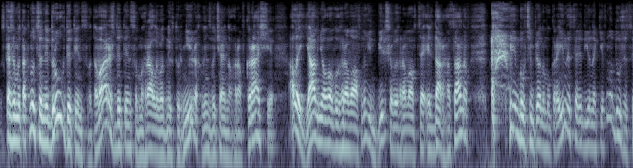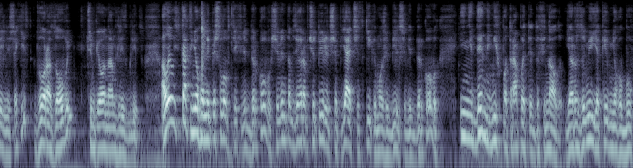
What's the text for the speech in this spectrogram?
Скажімо так, ну це не друг дитинства, товариш дитинства. Ми грали в одних турнірах. Він, звичайно, грав краще, але я в нього вигравав. Ну він більше вигравав. Це Ельдар Гасанов. Він був чемпіоном України серед юнаків. Ну дуже сильний шахіст, дворазовий чемпіон Англії з Бліцу. Але ось так в нього не пішло в цих відбіркових, що він там зіграв 4 чи 5, чи скільки може більше відбіркових, і ніде не міг потрапити до фіналу. Я розумію, який в нього був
